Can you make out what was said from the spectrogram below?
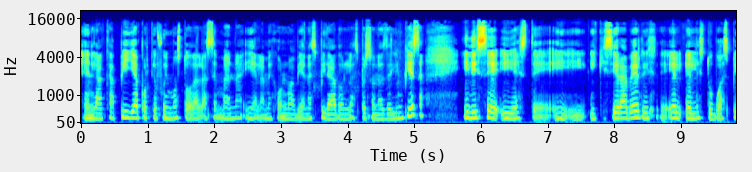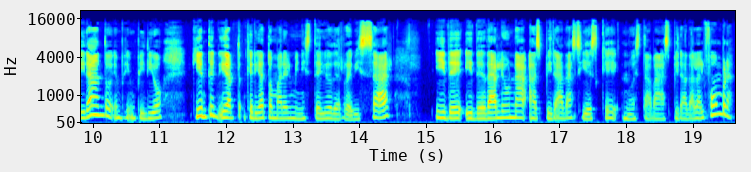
en la capilla porque fuimos toda la semana y a lo mejor no habían aspirado las personas de limpieza. Y dice, y este, y, quisiera ver, él, estuvo aspirando, en fin, pidió, ¿quién quería tomar el ministerio de revisar? y de, y de darle una aspirada si es que no estaba aspirada la alfombra.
